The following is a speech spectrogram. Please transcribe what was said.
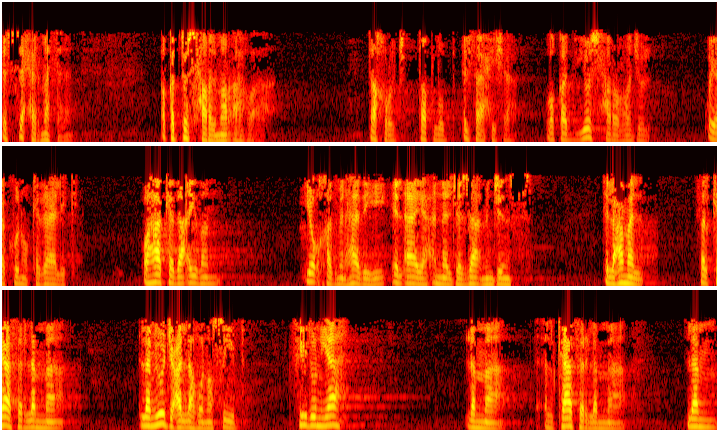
السحر مثلا. وقد تسحر المرأة وتخرج تطلب الفاحشة وقد يسحر الرجل ويكون كذلك. وهكذا أيضا يؤخذ من هذه الآية أن الجزاء من جنس العمل. فالكافر لما لم يجعل له نصيب في دنياه لما الكافر لما لم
